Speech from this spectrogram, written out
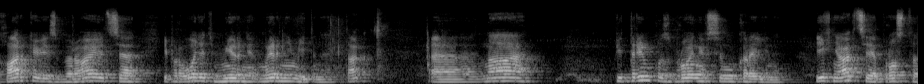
в Харкові збираються і проводять мирні, мирні мітинги, так? Е, на підтримку Збройних сил України. Їхня акція просто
